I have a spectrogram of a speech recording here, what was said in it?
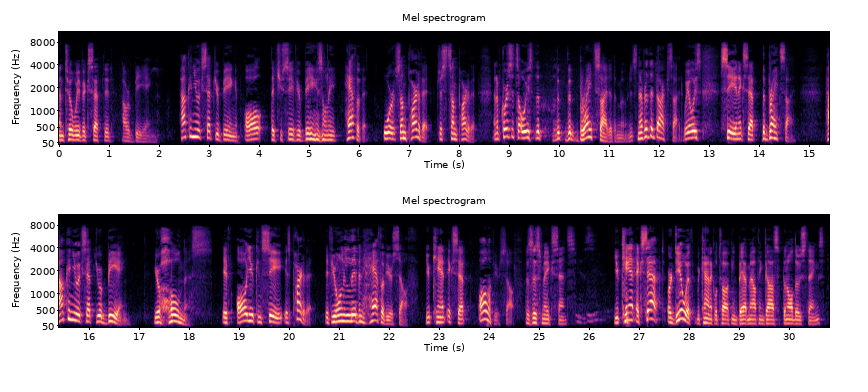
until we've accepted our being. How can you accept your being if all that you see of your being is only half of it? Or some part of it, just some part of it. And of course, it's always the, the, the bright side of the moon. It's never the dark side. We always see and accept the bright side. How can you accept your being, your wholeness, if all you can see is part of it? If you only live in half of yourself, you can't accept all of yourself. Does this make sense? Yes. You can't accept or deal with mechanical talking, bad mouthing, gossip, and all those things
